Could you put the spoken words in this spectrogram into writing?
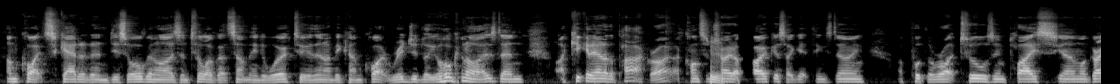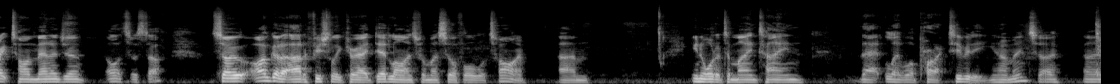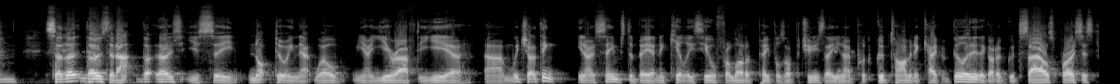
I'm quite scattered and disorganized until I've got something to work to. Then I become quite rigidly organized, and I kick it out of the park, right? I concentrate, mm. I focus, I get things doing, I put the right tools in place. You know, I'm a great time manager, all that sort of stuff. So I've got to artificially create deadlines for myself all the time um, in order to maintain that level of productivity. You know what I mean? So. Um, so th- those that are those that you see not doing that well, you know, year after year, um, which I think you know seems to be an Achilles heel for a lot of people's opportunities. They you know put good time into capability, they've got a good sales process,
